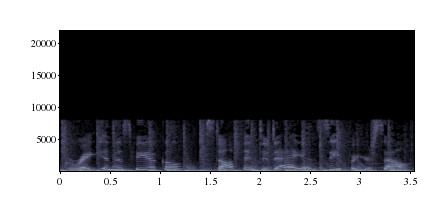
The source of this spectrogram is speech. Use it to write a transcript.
great in this vehicle? Stop in today and see for yourself.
